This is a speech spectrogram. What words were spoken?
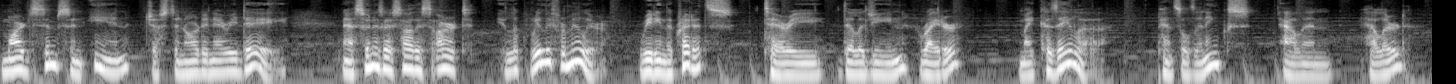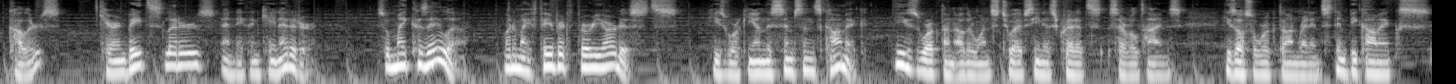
Marge Simpson in Just an Ordinary Day. Now, as soon as I saw this art, it looked really familiar. Reading the credits, Terry Delegeane, writer, Mike Kazaleh, pencils and inks, Alan Hellard, colors, Karen Bates, letters, and Nathan Kane, editor. So, Mike Kazaleh, one of my favorite furry artists. He's working on the Simpsons comic. He's worked on other ones too. I've seen his credits several times. He's also worked on Ren and Stimpy comics,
